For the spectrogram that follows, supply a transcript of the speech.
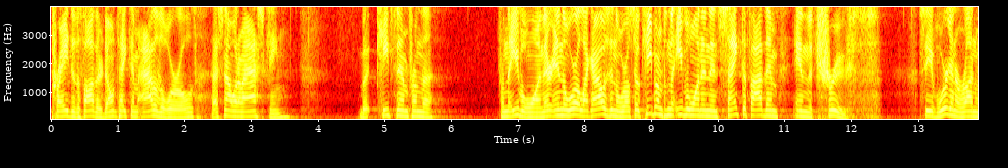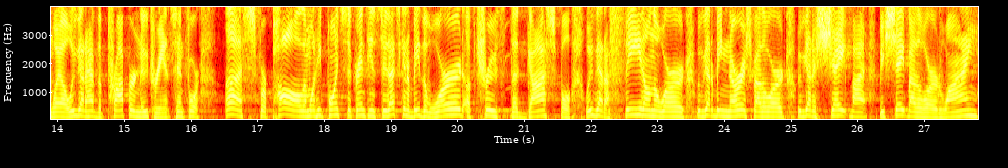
prayed to the Father, don't take them out of the world. That's not what I'm asking but keep them from the from the evil one. They're in the world like I was in the world. So keep them from the evil one and then sanctify them in the truth. See, if we're going to run well, we've got to have the proper nutrients. And for us, for Paul, and what he points to Corinthians to, that's going to be the word of truth, the gospel. We've got to feed on the word. We've got to be nourished by the word. We've got to shape by, be shaped by the word. Why?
